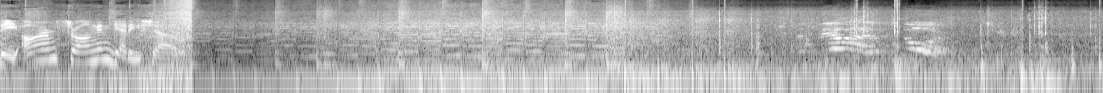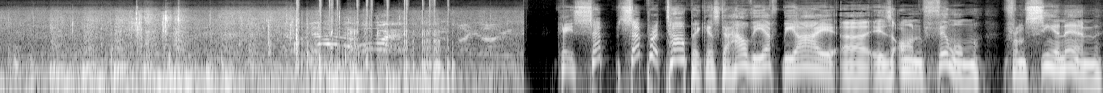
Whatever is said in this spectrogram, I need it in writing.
The Armstrong and Getty Show. Okay, sep- separate topic as to how the FBI uh, is on film from CNN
